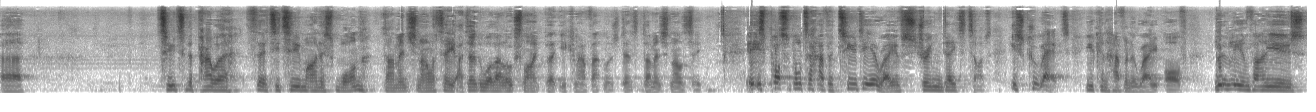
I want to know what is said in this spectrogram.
Uh, 2 to the power 32 minus 1 dimensionality. I don't know what that looks like, but you can have that much dimensionality. It is possible to have a 2D array of string data types. It's correct. You can have an array of Boolean values,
